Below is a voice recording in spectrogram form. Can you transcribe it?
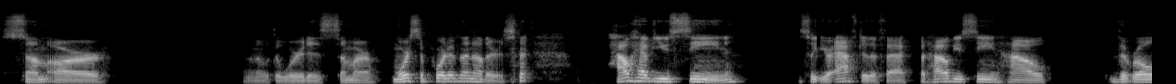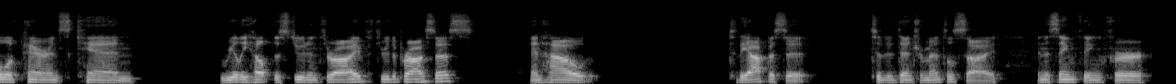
some are I don't know what the word is, some are more supportive than others. how have you seen so you're after the fact, but how have you seen how the role of parents can really help the student thrive through the process and how to the opposite to the detrimental side and the same thing for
